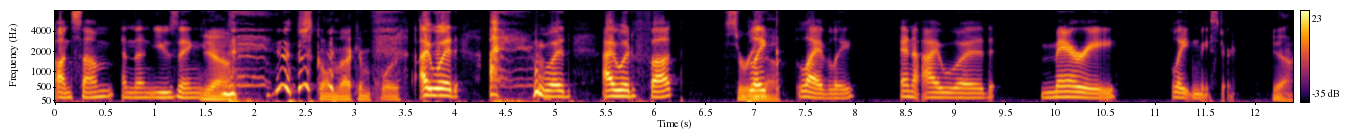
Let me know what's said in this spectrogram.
on some and then using Yeah. just going back and forth. I would I would I would fuck Serena. Blake Lively and I would marry Leighton Meester. Yeah.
